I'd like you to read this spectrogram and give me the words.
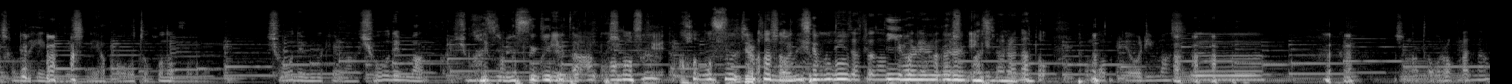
その辺がですね、やっぱ男の子の少年向けの少年漫画、少年真面目すぎるな漫画をしますけれどもこの数字の数は偽物って言われる話していけたらなと思っております。そんなところかな。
